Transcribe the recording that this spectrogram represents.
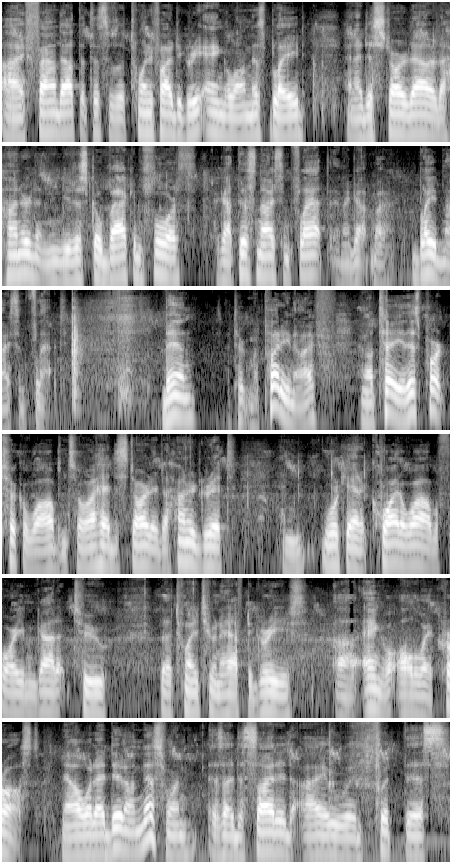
I found out that this was a 25 degree angle on this blade and I just started out at 100 and you just go back and forth. I got this nice and flat and I got my blade nice and flat. Then I took my putty knife and I'll tell you this part took a while and so I had to start at 100 grit and work at it quite a while before I even got it to the 22 and a half degrees uh, angle all the way across. Now what I did on this one is I decided I would put this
